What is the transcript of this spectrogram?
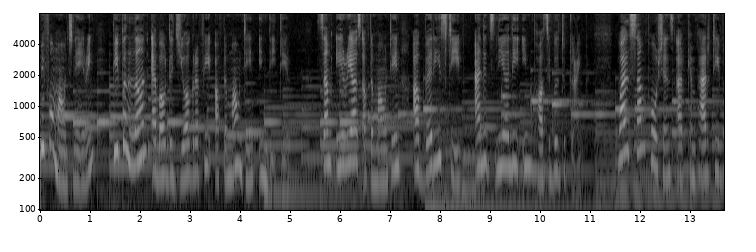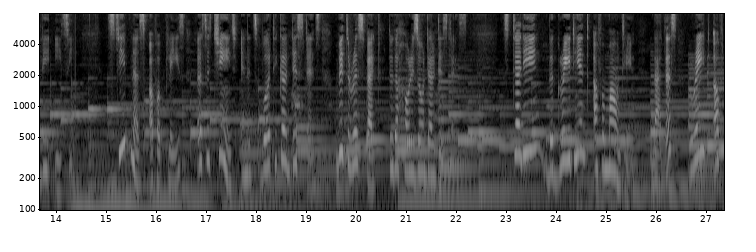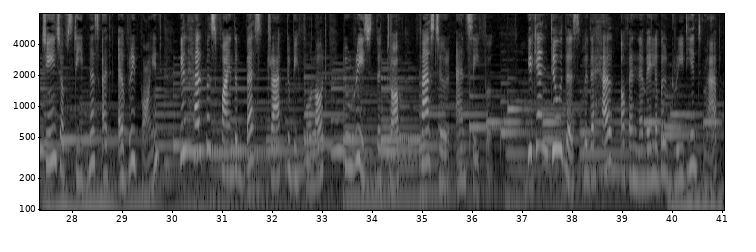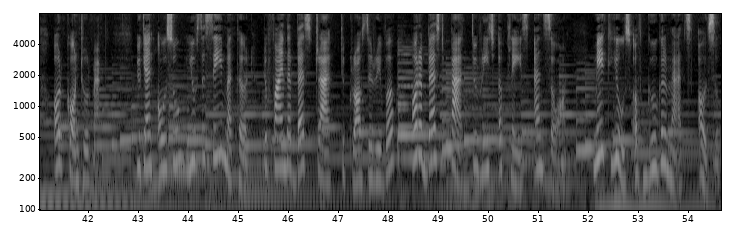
Before mountaineering, people learn about the geography of the mountain in detail. Some areas of the mountain are very steep and it's nearly impossible to climb, while some portions are comparatively easy. Steepness of a place is a change in its vertical distance with respect to the horizontal distance. Studying the gradient of a mountain, that is, rate of change of steepness at every point, will help us find the best track to be followed to reach the top faster and safer. You can do this with the help of an available gradient map or contour map. You can also use the same method to find the best track to cross the river or a best path to reach a place and so on. Make use of Google Maps also.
